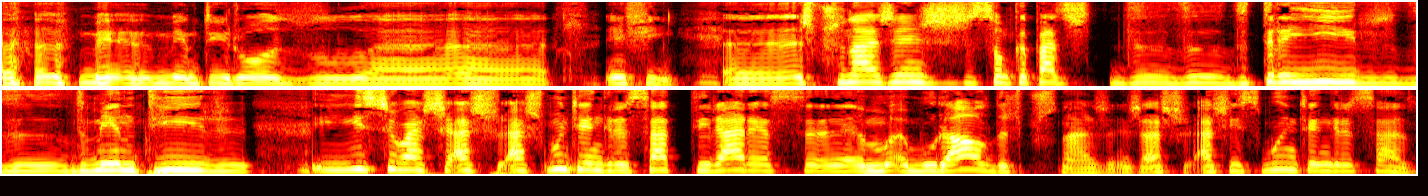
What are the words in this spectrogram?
mentiroso, enfim. as personagens são capazes de, de, de trair, de, de, mentir. E isso eu acho, acho, acho muito engraçado, tirar essa, a, moral das personagens. Acho, acho isso muito engraçado.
